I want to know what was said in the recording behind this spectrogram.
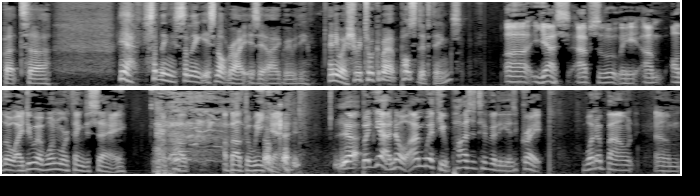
but. Uh, yeah, something something is not right, is it? I agree with you. Anyway, should we talk about positive things? Uh, yes, absolutely. Um, although I do have one more thing to say about about the weekend. Okay. Yeah. But yeah, no, I'm with you. Positivity is great. What about um,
